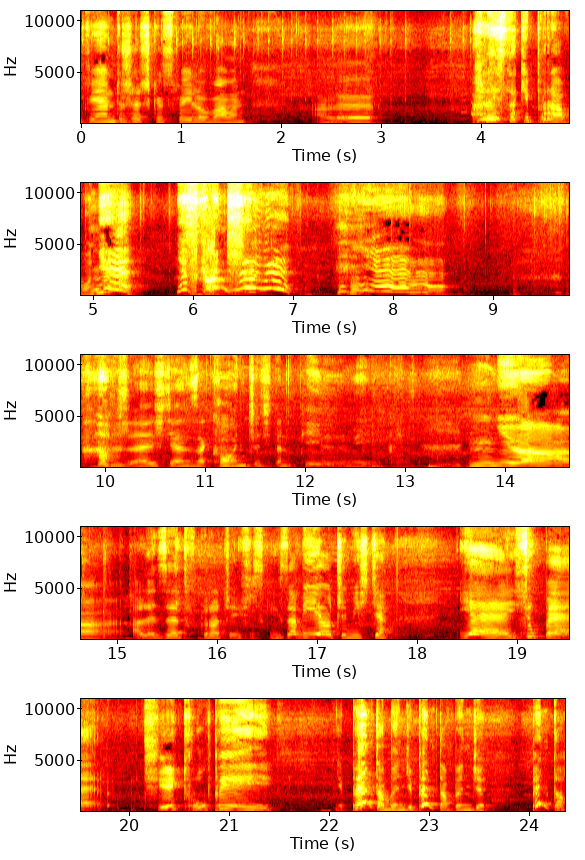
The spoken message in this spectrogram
Wiem, troszeczkę sfailowałem, ale... Ale jest takie prawo. Nie! Nie skończymy! Nie! Dobrze, chciałem zakończyć ten filmik. Nie, ale Z wkroczy i wszystkich zabije oczywiście. Jej, super! Trzy trupy! Nie, penta będzie, penta będzie, penta!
